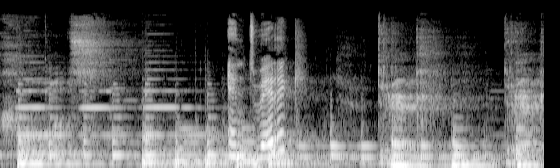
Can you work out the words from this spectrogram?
goed. En het werk? Druk, druk,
